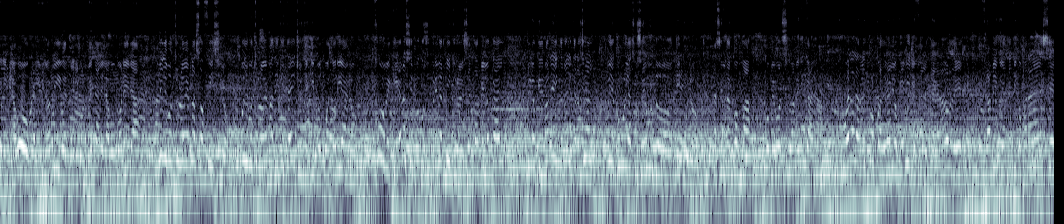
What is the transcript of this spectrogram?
eliminó Boca, eliminó River, eliminó Monumental en la bombonera. Hoy demostró una vez más su oficio, hoy demostró una vez más Comebol Sudamericana. Jugará la recopa del año que viene frente al ganador de Flamengo y Atlético Paranaense.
